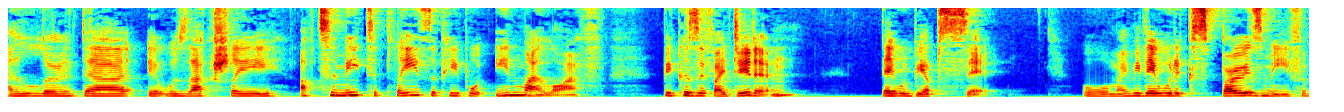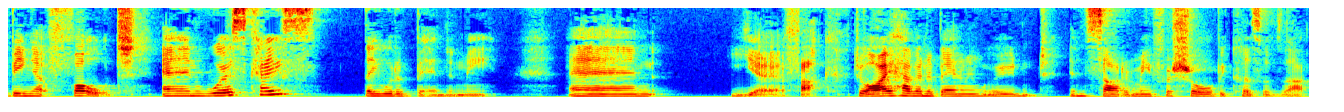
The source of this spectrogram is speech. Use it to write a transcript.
I learned that it was actually up to me to please the people in my life because if I didn't, they would be upset. or maybe they would expose me for being at fault. And worst case, they would abandon me. And yeah, fuck. Do I have an abandonment wound inside of me for sure because of that?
